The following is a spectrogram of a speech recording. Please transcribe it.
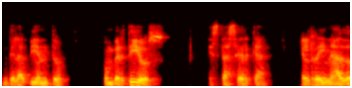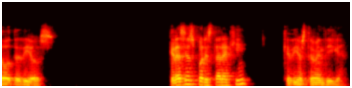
del Adviento. Convertíos, está cerca el reinado de Dios. Gracias por estar aquí. Que Dios te bendiga.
